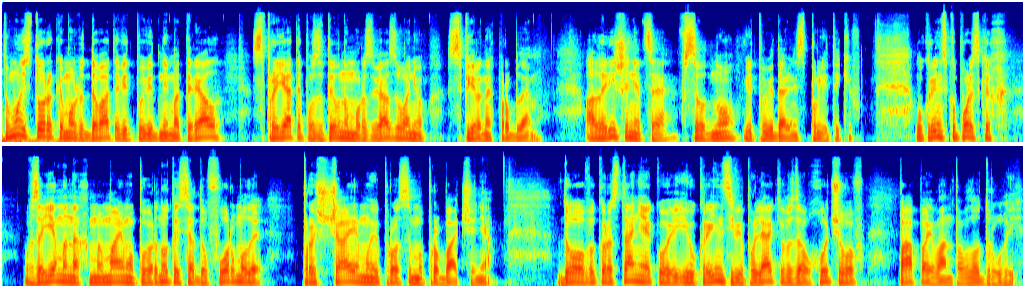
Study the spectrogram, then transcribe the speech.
Тому історики можуть давати відповідний матеріал, сприяти позитивному розв'язуванню спірних проблем. Але рішення це все одно відповідальність політиків. В українсько-польських взаєминах ми маємо повернутися до формули прощаємо і просимо пробачення, до використання якої і українців, і поляків заохочував папа Іван Павло II.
